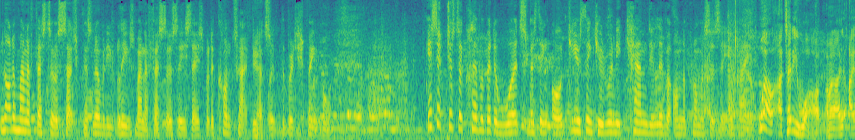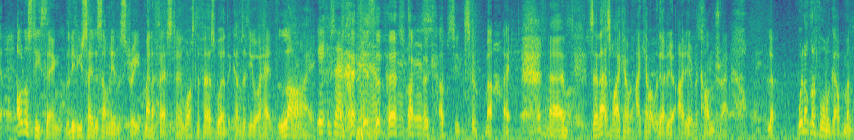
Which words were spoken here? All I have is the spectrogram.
not a manifesto as such, because nobody believes manifestos these days, but a contract Yes. with the British people. Is it just a clever bit of wordsmithing, or do you think you really can deliver on the promises that you've made? Well, I tell you what, I mean, I, I honestly think that if you say to somebody in the street, manifesto, what's the first word that comes into your head? Lie. Yeah, exactly. it's the yeah, first it one is. that comes into mind. Um, so that's why I came, I came up with the idea, idea of a contract. Look, we're not going to form a government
